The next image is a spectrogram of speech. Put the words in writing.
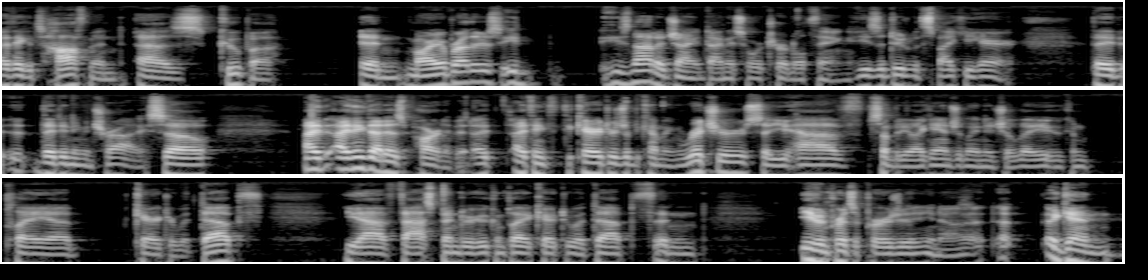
I think it's Hoffman as Koopa in Mario Brothers, he he's not a giant dinosaur turtle thing. He's a dude with spiky hair. They they didn't even try. So I I think that is part of it. I I think that the characters are becoming richer. So you have somebody like Angelina Jolie who can play a character with depth. You have Fassbender who can play a character with depth, and even Prince of Persia. You know, uh, again,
